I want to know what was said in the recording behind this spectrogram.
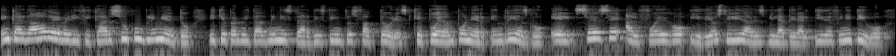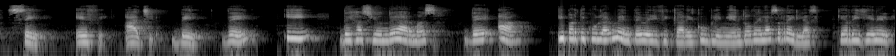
encargado de verificar su cumplimiento y que permita administrar distintos factores que puedan poner en riesgo el cese al fuego y de hostilidades bilateral y definitivo CFHBD y dejación de armas DA y particularmente verificar el cumplimiento de las reglas que rigen el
